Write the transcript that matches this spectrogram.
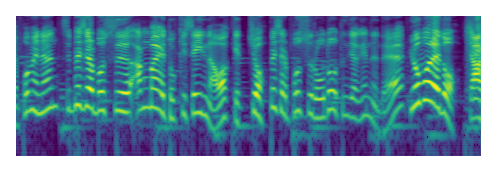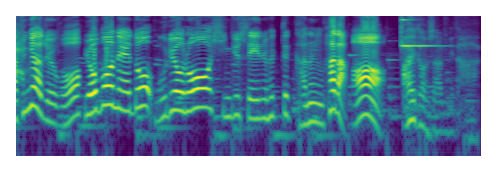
자 보면은 스페셜 보스 악마의 도끼 세인이 나왔겠죠? 스페셜 보스로도 등장했는데 요번에도 자 중요하죠 요거. 요번에도 무료로 신규 세인을 획득 가능하다. 어. 아이 감사합니다.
